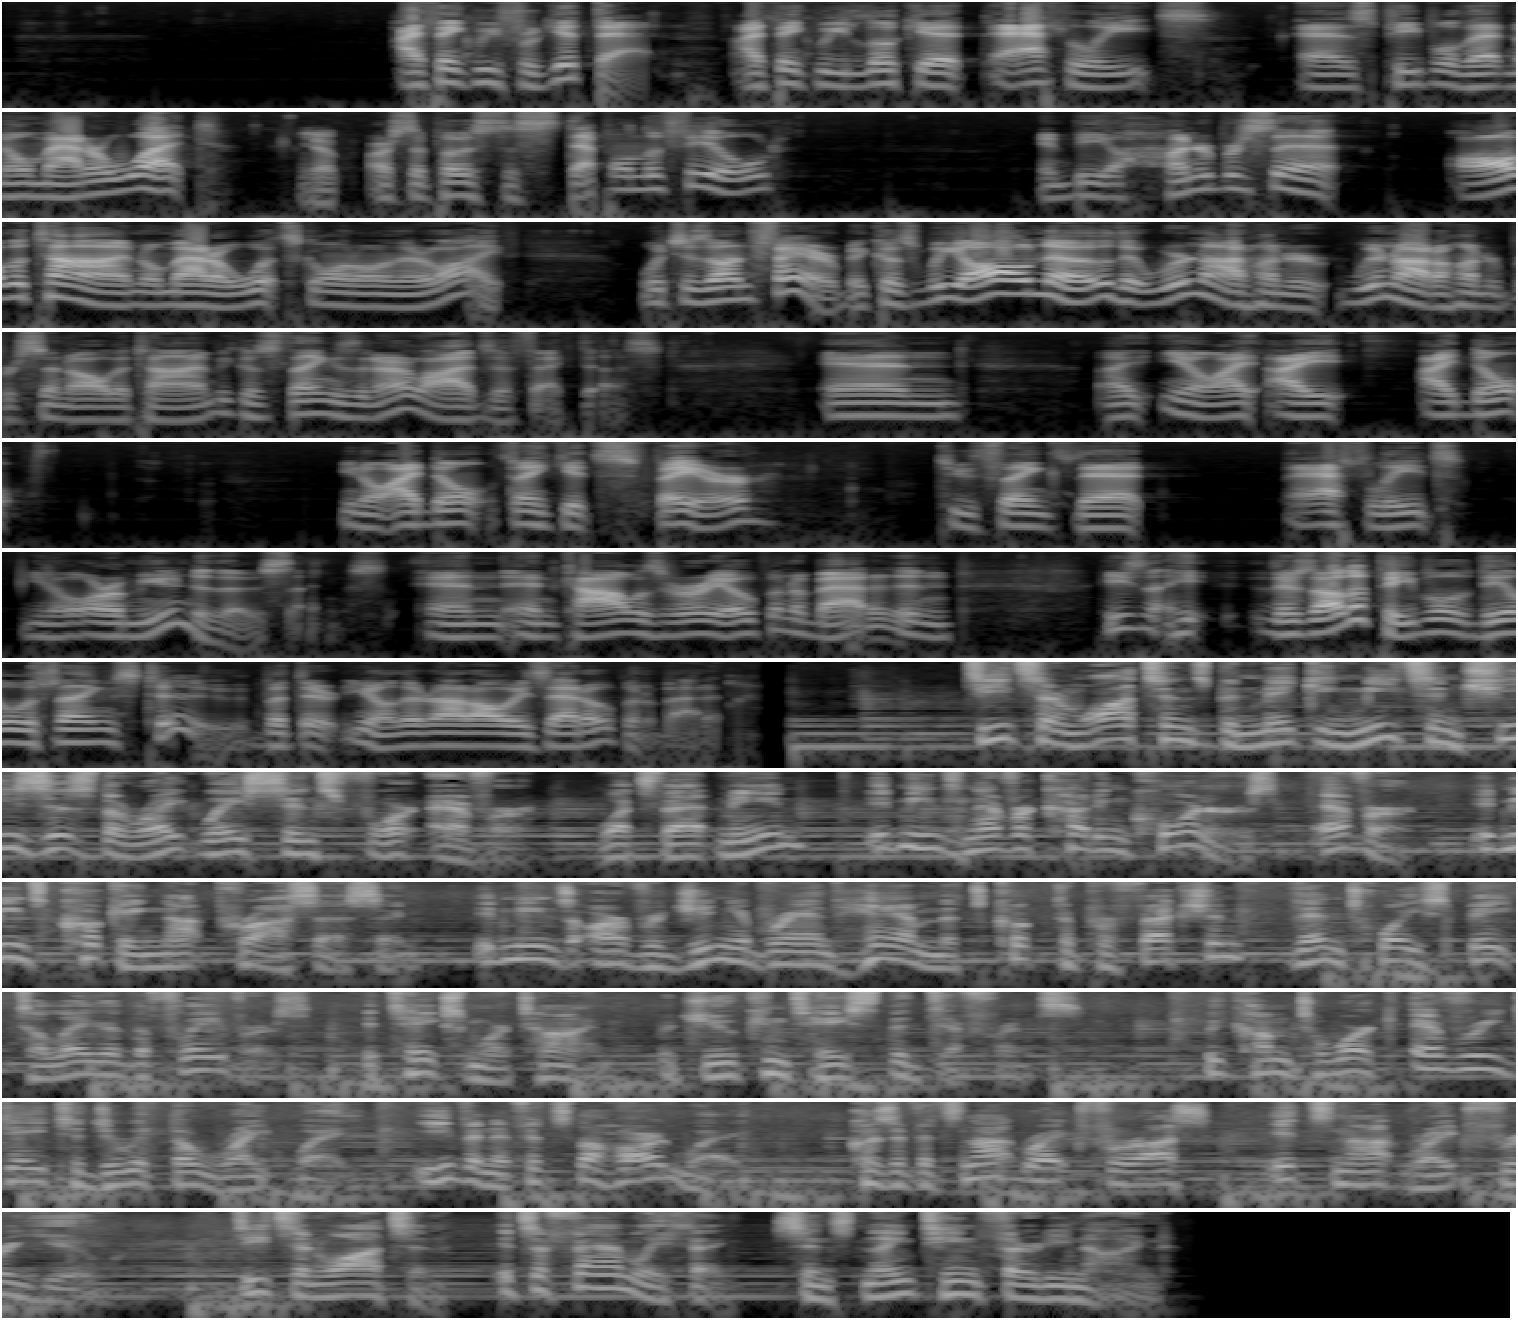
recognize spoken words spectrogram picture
i think we forget that. I think we look at athletes as people that no matter what Yep. are supposed to step on the field and be 100% all the time no matter what's going on in their life which is unfair because we all know that we're not 100 we're not 100% all the time because things in our lives affect us and I you know I I, I don't you know I don't think it's fair to think that athletes you know are immune to those things. And and Kyle was very open about it and he's not, he, there's other people deal with things too but they're you know they're not always that open about it Dietz and Watson's been making meats and cheeses the right way since forever. What's that mean? It means never cutting corners, ever. It means cooking, not processing. It means our Virginia brand ham that's cooked to perfection, then twice baked to layer the flavors. It takes more time, but you can taste the difference. We come to work every day to do it the right way, even if it's the hard way. Because if it's not right for us, it's not right for you. Dietz and Watson, it's a family thing since 1939.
